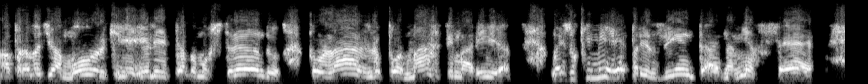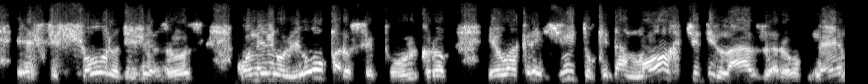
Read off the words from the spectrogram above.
Uma prova de amor que ele estava mostrando por Lázaro, por Marta e Maria. Mas o que me representa na minha fé, este choro de Jesus, quando ele olhou para o sepulcro, eu acredito que da morte de Lázaro, né?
